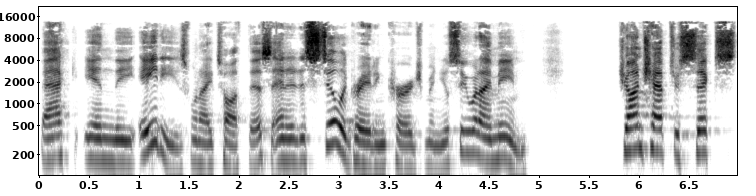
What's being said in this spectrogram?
back in the 80s when I taught this, and it is still a great encouragement. You'll see what I mean. John chapter 6,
